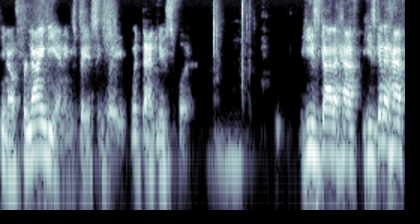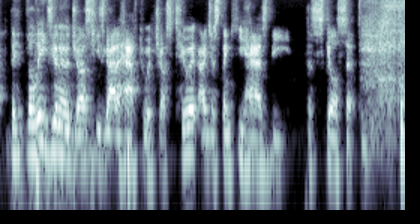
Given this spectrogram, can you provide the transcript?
you know for 90 innings basically with that new splitter he's got to have he's going to have the, the league's going to adjust he's got to have to adjust to it i just think he has the the skill set to do.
